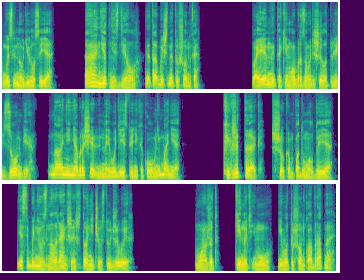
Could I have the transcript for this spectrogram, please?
Мысленно удивился я. А нет, не сделал. Это обычная тушенка. Военный таким образом решил отвлечь зомби, но они не обращали на его действия никакого внимания. Как же так? Шоком подумал бы я, если бы не узнал раньше, что они чувствуют живых. Может, кинуть ему его тушенку обратно?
